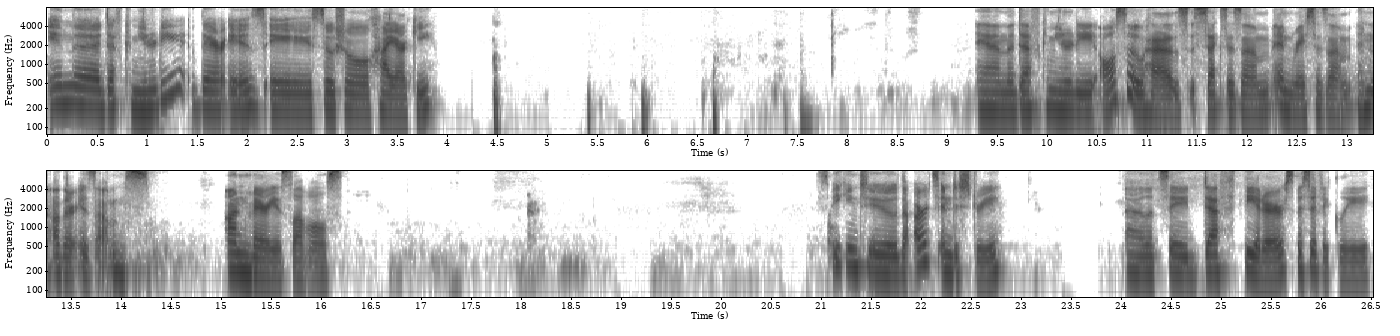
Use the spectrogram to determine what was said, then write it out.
In the deaf community, there is a social hierarchy. And the deaf community also has sexism and racism and other isms on various levels. Speaking to the arts industry, uh, let's say deaf theater specifically,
